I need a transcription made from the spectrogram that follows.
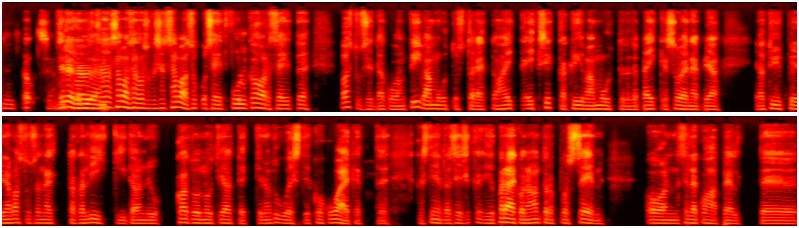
no, sellele on samasuguseid, samasuguseid vulgaarseid vastuseid, nagu on kliimamuutustele, et noh, eks ikka kliima muutunud ja päike soojeneb ja, ja tüüpiline vastus on, et aga liikid on ju kadunud ja tekkinud uuesti kogu aeg, et kas nii-öelda siis ikkagi praegune antropotseen on selle koha pealt eh,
